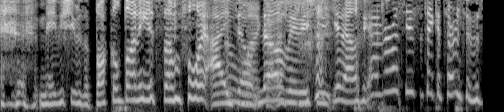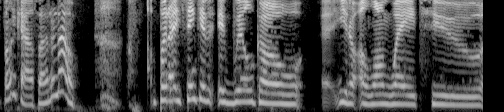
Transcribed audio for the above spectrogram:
maybe she was a buckle bunny at some point. I Oh don't know. gosh. Maybe she, you know, everyone seems to take a turn through this bunkhouse. I don't know. But I think it, it will go, you know, a long way to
